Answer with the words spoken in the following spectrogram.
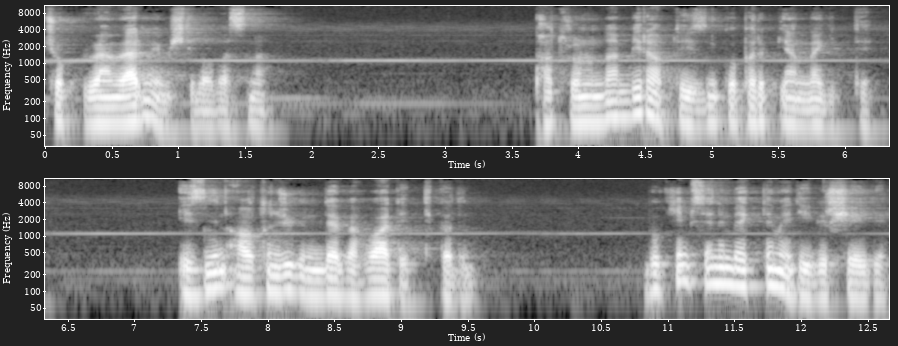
Çok güven vermemişti babasına. Patronundan bir hafta izni koparıp yanına gitti. İznin altıncı gününde vefat etti kadın. Bu kimsenin beklemediği bir şeydi.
